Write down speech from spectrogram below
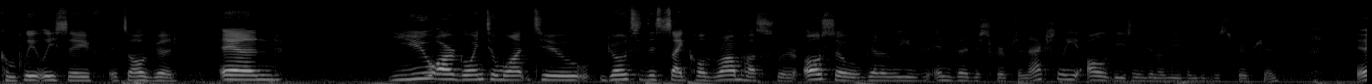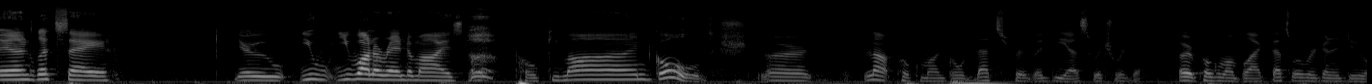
completely safe. It's all good. And you are going to want to go to this site called ROM Hustler. Also, gonna leave in the description. Actually, all of these I'm gonna leave in the description. And let's say you you you want to randomize Pokemon Gold, or not Pokemon Gold. That's for the DS, which we're go- or Pokemon Black. That's what we're gonna do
